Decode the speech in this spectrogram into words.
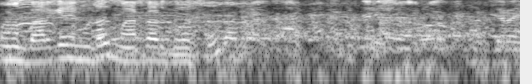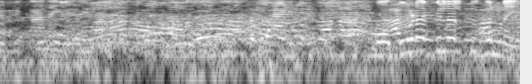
మనం బార్గెనింగ్ ఉంటుంది మాట్లాడుకోవచ్చు. దూడ పిల్లలు సుఖ ఉన్నాయి.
